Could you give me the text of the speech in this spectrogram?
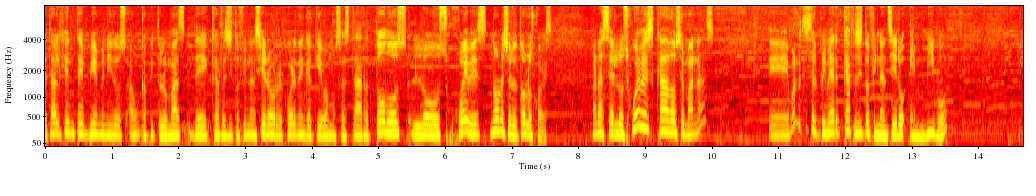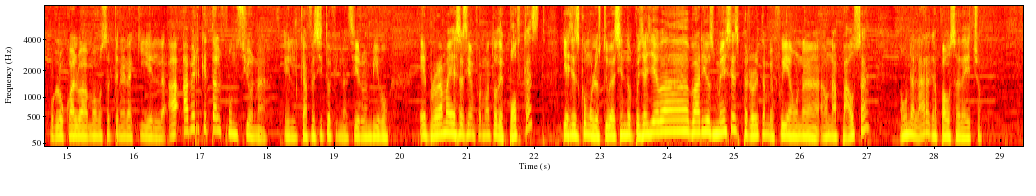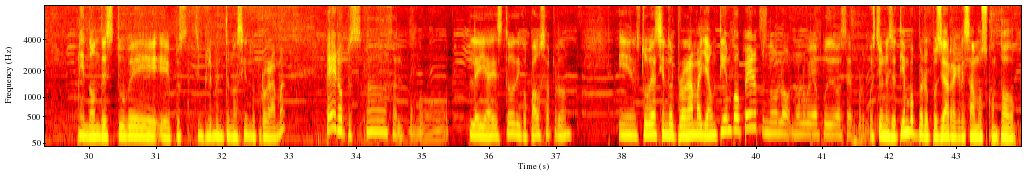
¿Qué tal gente? Bienvenidos a un capítulo más de Cafecito Financiero. Recuerden que aquí vamos a estar todos los jueves. No, no es cierto, todos los jueves. Van a ser los jueves cada dos semanas. Eh, bueno, este es el primer Cafecito Financiero en vivo. Por lo cual vamos a tener aquí el... A, ver qué tal funciona el Cafecito Financiero en vivo. El programa ya se hacía en formato de podcast. Y así es como lo estuve haciendo. Pues ya lleva varios meses, pero ahorita me fui a una, a una pausa. A una larga pausa, de hecho en donde estuve eh, pues simplemente no haciendo programa. Pero pues ah, le pongo play a esto, digo pausa, perdón. Y estuve haciendo el programa ya un tiempo, pero pues no lo, no lo había podido hacer por cuestiones de tiempo, pero pues ya regresamos con todo.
